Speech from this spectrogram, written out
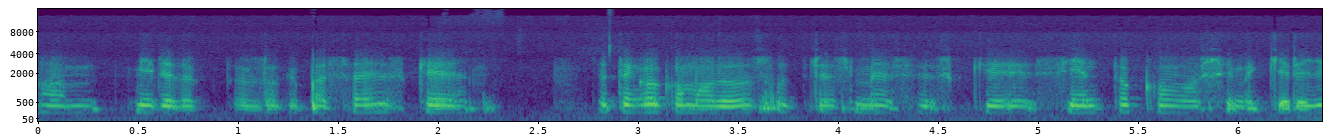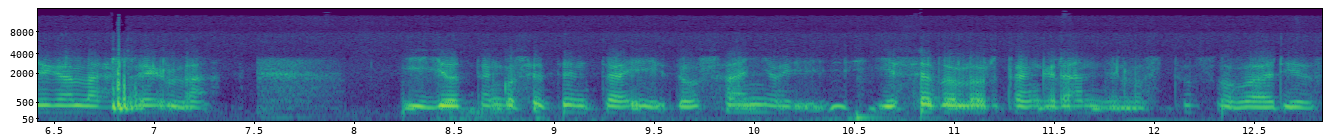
Um, mire, doctor, lo que pasa es que yo tengo como dos o tres meses que siento como si me quiere llegar la regla y yo tengo 72 años y, ese dolor tan grande en los dos ovarios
